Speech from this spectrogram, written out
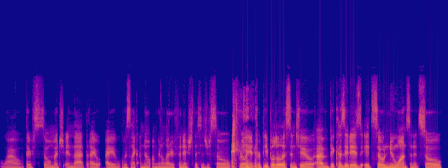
Wow, there's so much in that that I I was like, no, I'm gonna let her finish. This is just so brilliant for people to listen to, um, because it is it's so nuanced and it's so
